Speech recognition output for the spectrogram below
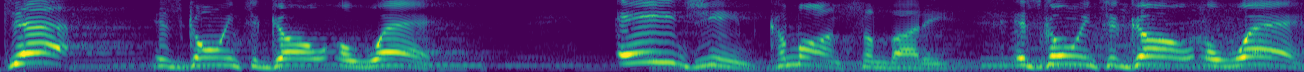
death is going to go away, aging, come on, somebody, is going to go away,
